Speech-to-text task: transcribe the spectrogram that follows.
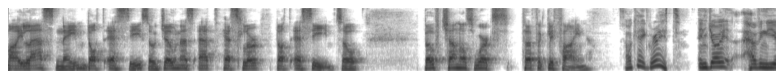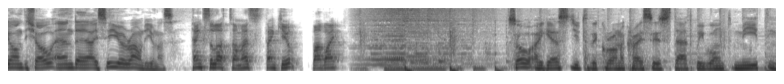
my last name dot so Jonas at Hessler.se. So both channels works perfectly fine. Okay, great. Enjoy having you on the show, and uh, I see you around, Jonas. Thanks a lot, Thomas. Thank you. Bye bye. So I guess due to the corona crisis that we won't meet in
